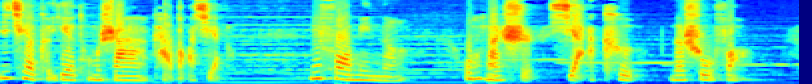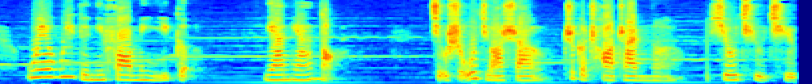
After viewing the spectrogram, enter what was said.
以前去岩通山看大象，你发明了“我们是象客”的说法，我也为的你发明一个“娘娘闹”，就是我家收这个插针的小球球。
